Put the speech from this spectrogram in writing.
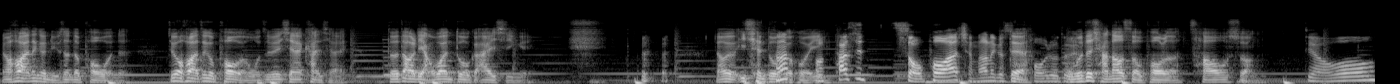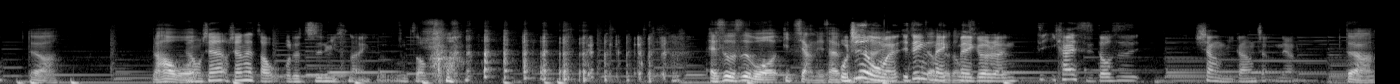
然后后来那个女生都 Po 文了，结果后来这个 Po 文，我这边现在看起来得到两万多个爱心哎，然后有一千多个回应。他是首 Po，他抢到那个首 Po 就对。我们都抢到首 Po 了，超爽。屌哦。对啊。然后我，我现在我现在在找我的织女是哪一个？我找不到。哎，是不是我一讲你才？我记得我们一定每每个人第一开始都是像你刚刚讲的那样。对啊，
